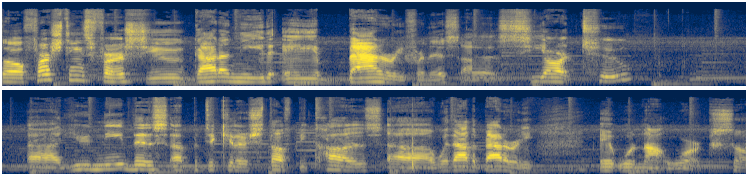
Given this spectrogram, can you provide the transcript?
So first things first, you gotta need a battery for this. Uh, CR2. Uh, you need this uh, particular stuff because uh, without the battery, it would not work. So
